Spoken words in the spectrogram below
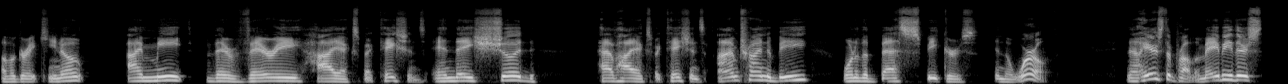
of a great keynote. I meet their very high expectations and they should have high expectations. I'm trying to be one of the best speakers in the world. Now here's the problem. Maybe there's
